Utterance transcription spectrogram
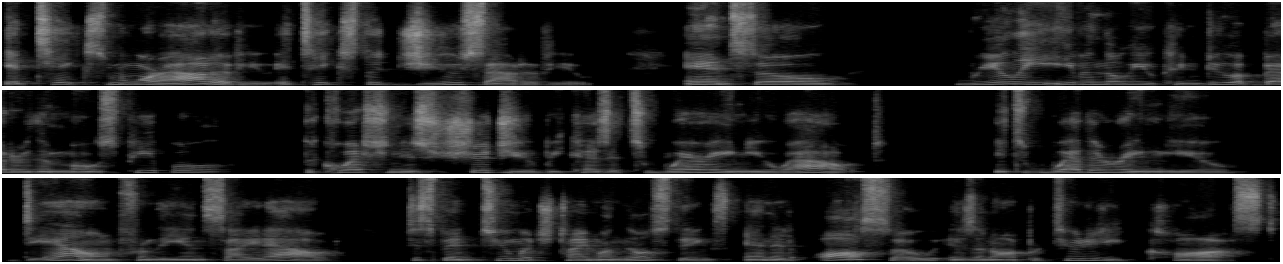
it takes more out of you. It takes the juice out of you. And so, really, even though you can do it better than most people, the question is, should you? Because it's wearing you out, it's weathering you down from the inside out to spend too much time on those things. And it also is an opportunity cost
